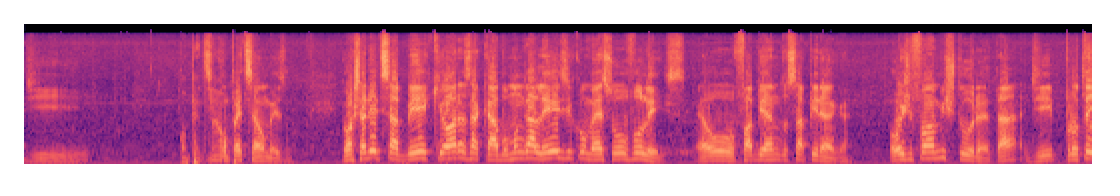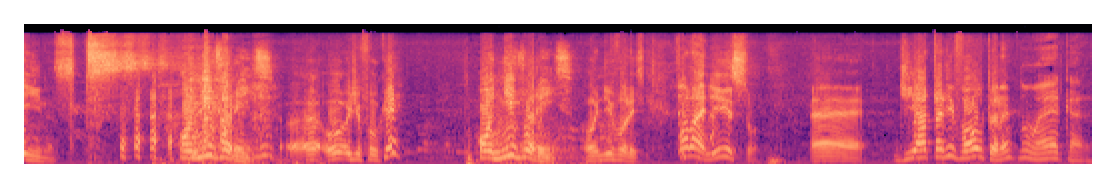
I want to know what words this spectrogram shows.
de de Competição. competição mesmo. Gostaria de saber que horas acaba o mangalês e começa o ovolês. É o Fabiano do Sapiranga. Hoje foi uma mistura, tá? De proteínas. Onívoreis. É, Hoje foi o quê? Onívoreis. Onívoreis. Falar nisso, é, Diá tá de volta, né? Não é, cara.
